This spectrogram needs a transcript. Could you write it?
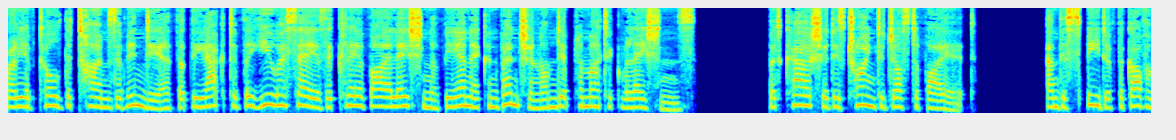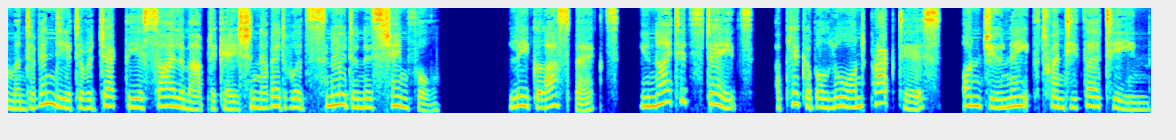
Rajiv told the Times of India that the act of the USA is a clear violation of the Vienna Convention on Diplomatic Relations. But Khurshid is trying to justify it. And the speed of the government of India to reject the asylum application of Edward Snowden is shameful. Legal aspects, United States, applicable law and practice, on June 8, 2013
